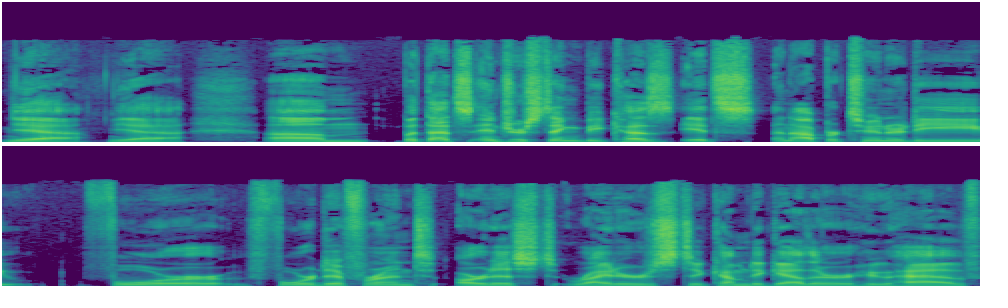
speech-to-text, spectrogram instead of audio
yeah, yeah. Um, but that's interesting because it's an opportunity for four different artist writers to come together who have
